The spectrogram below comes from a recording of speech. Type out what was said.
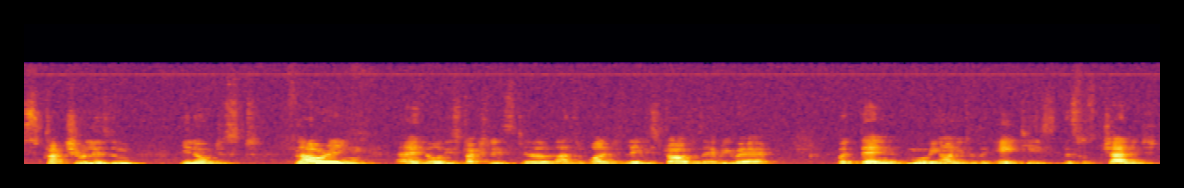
structuralism, you know, just flowering, and all these structuralist uh, anthropologists, Levi-Strauss was everywhere. But then moving on into the 80s, this was challenged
